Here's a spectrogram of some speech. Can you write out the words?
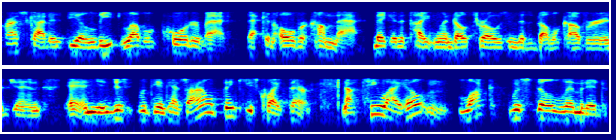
Prescott is the elite level quarterback that can overcome that, making the tight window throws into the double coverage and and just with the intent. So I don't think he's quite there. Now T.Y. Hilton, Luck was still limited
